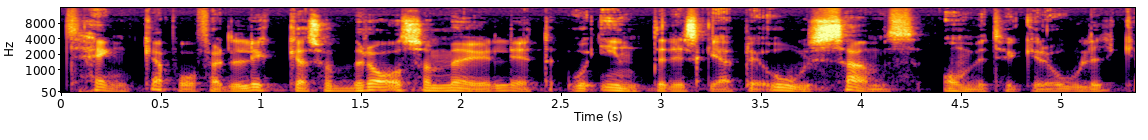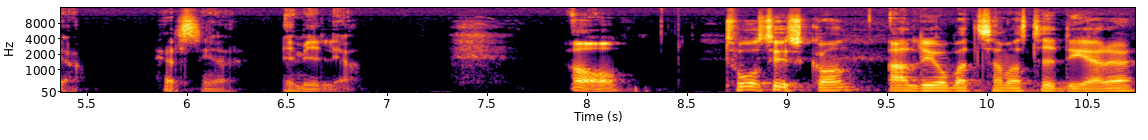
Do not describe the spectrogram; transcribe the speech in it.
tänka på för att lyckas så bra som möjligt och inte riskera att bli osams om vi tycker olika? Hälsningar Emilia. Ja, två syskon, aldrig jobbat tillsammans tidigare.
